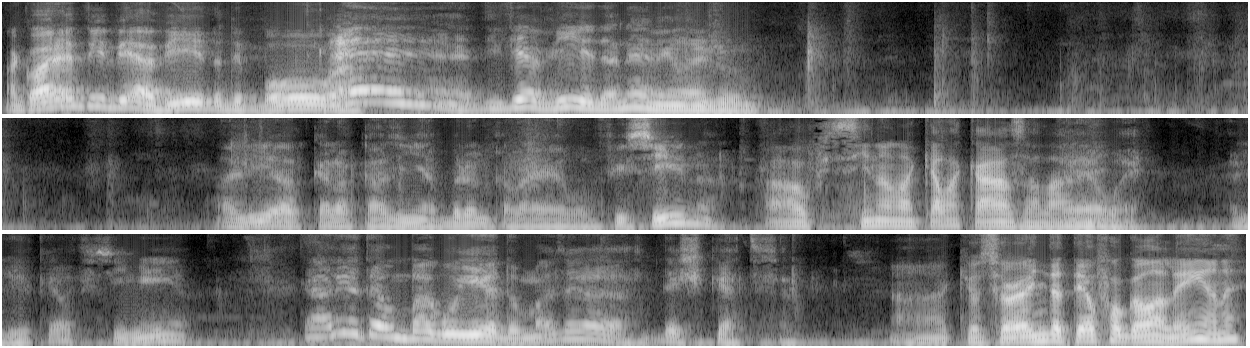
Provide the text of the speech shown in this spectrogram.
Agora é viver a vida de boa. É, viver a vida, né, meu anjo? Ali aquela casinha branca lá é a oficina. A oficina naquela casa lá, É, né? ué. Ali que é a oficininha. Ali tem um bagulhedo, mas é, deixa quieto, sabe? Ah, que o senhor ainda tem o fogão a lenha, né?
